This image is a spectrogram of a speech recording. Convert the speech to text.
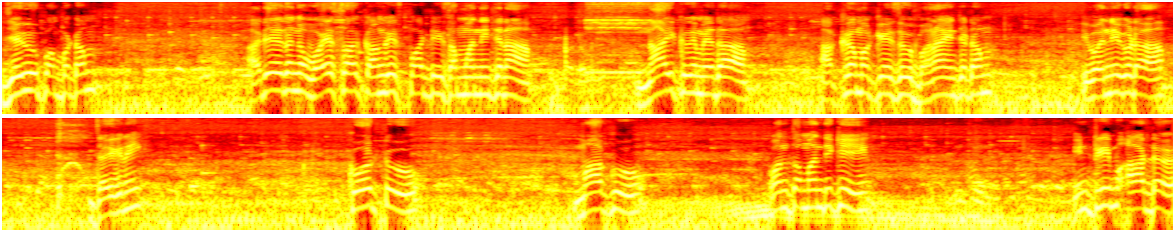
జైలు పంపటం అదేవిధంగా వైఎస్ఆర్ కాంగ్రెస్ పార్టీకి సంబంధించిన నాయకుల మీద అక్రమ కేసులు బనాయించటం ఇవన్నీ కూడా జరిగినాయి. కోర్టు మాకు కొంతమందికి ఇంట్రీమ్ ఆర్డర్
